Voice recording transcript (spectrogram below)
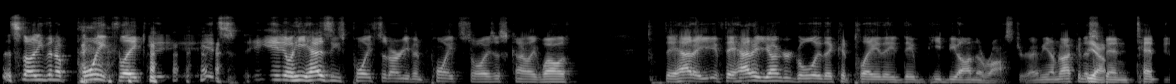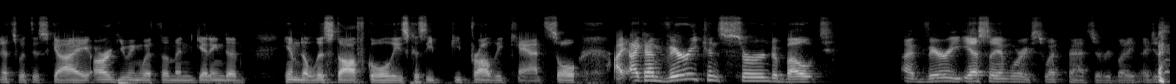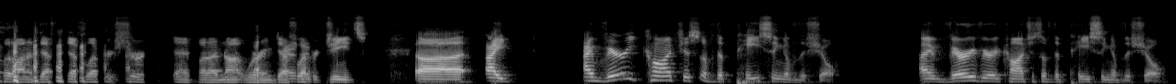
it's not even a point. Like, it, it's you know, he has these points that aren't even points. So I was just kind of like, well, if they had a if they had a younger goalie that could play, they they he'd be on the roster. I mean, I'm not going to Yeah. spend ten minutes with this guy arguing with him and getting to him to list off goalies because he he probably can't. So I, I I'm very concerned about. I'm very yes, I am wearing sweatpants. Everybody, I just put on a Def Def Leppard shirt, uh, but I'm not wearing Def. Leppard jeans. Uh, I I'm very conscious of the pacing of the show. I'm very very conscious of the pacing of the show.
